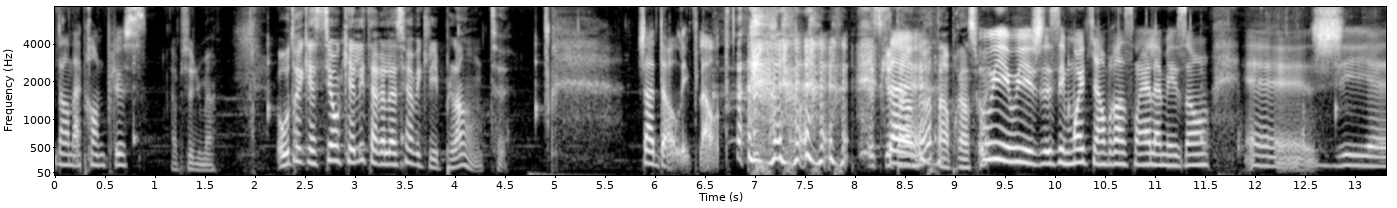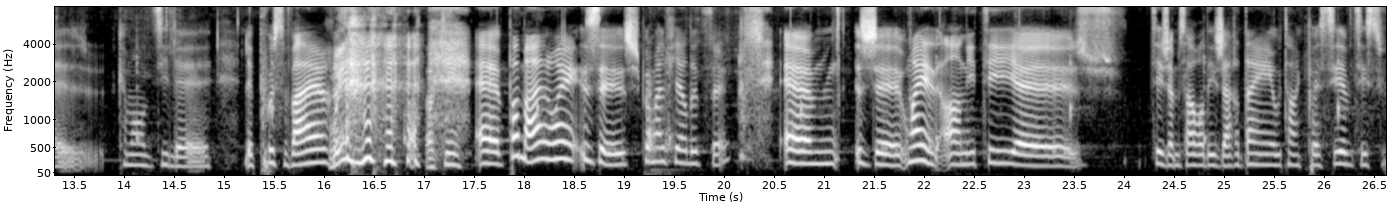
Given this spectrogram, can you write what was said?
d'en apprendre plus. Absolument. Autre question, quelle est ta relation avec les plantes? J'adore les plantes. Est-ce que t'en as? T'en prends soin? Oui, oui, c'est moi qui en prends soin à la maison. Euh, J'ai, euh, comment on dit, le, le pouce vert. Oui? OK. Euh, pas mal, oui. Je, je suis pas mal fière de ça. Euh, je, ouais, en été, euh, je- tu sais, j'aime ça avoir des jardins autant que possible. Tu sais, sou-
